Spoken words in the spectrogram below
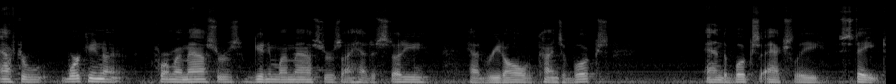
After working uh, for my master's, getting my master's, I had to study, had read all kinds of books, and the books actually state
